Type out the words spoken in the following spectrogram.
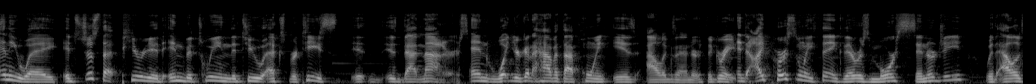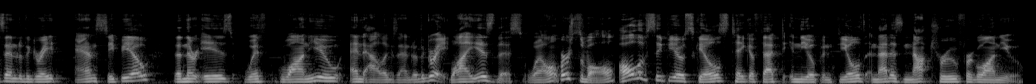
anyway it's just that period in between the two expertise it, it, that matters. And what you're going to have at that point is Alexander the Great. And I personally think there is more synergy with Alexander the Great and Scipio than there is with Guan Yu and Alexander the Great. Why is this? Well first of all all of Scipio's skills take effect in the open field and that is not true for Guan Yu.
